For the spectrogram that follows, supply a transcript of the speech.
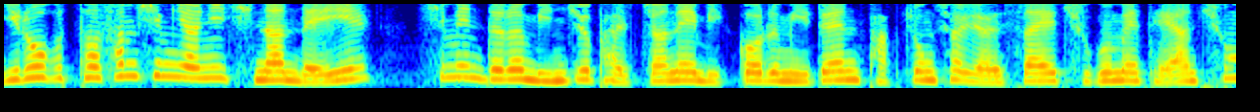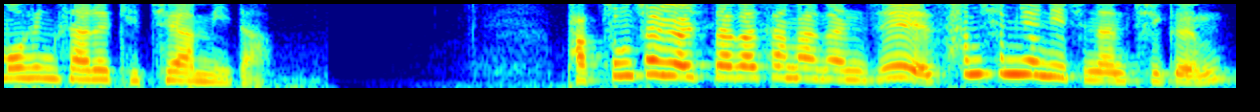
이로부터 30년이 지난 내일 시민들은 민주 발전의 밑거름이 된 박종철 열사의 죽음에 대한 추모 행사를 개최합니다. 박종철 열사가 사망한 지 30년이 지난 지금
